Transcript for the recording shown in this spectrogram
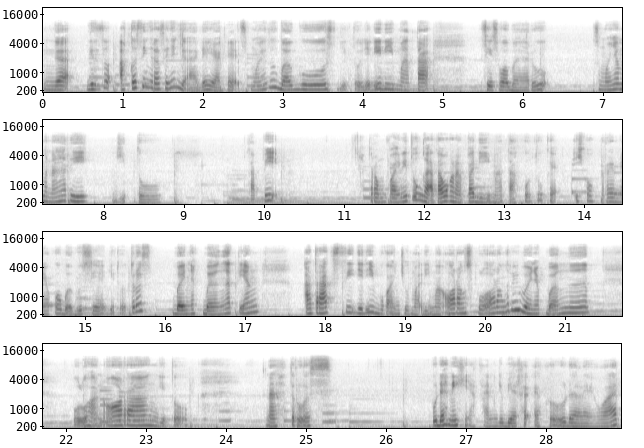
nggak gitu tuh. Aku sih ngerasanya nggak ada ya kayak semuanya tuh bagus gitu. Jadi di mata siswa baru semuanya menarik gitu. Tapi pramuka ini tuh nggak tahu kenapa di mataku tuh kayak ih kok keren ya kok bagus ya gitu. Terus banyak banget yang atraksi. Jadi bukan cuma lima orang 10 orang tapi banyak banget. Puluhan orang gitu. Nah terus udah nih ya kan gebiar ekskul udah lewat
